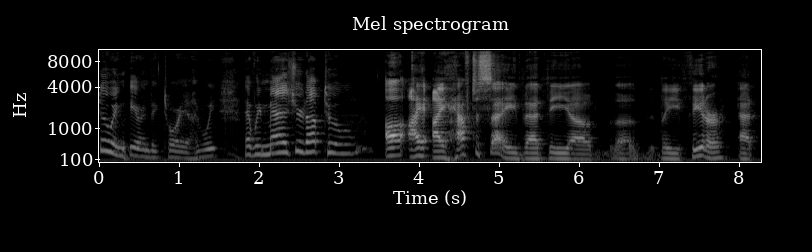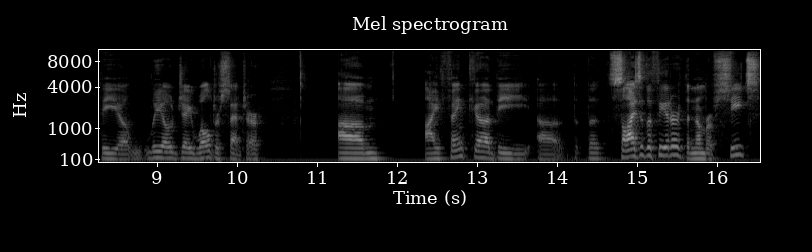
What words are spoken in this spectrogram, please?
doing here in Victoria? Have we have we measured up to? Uh, I, I have to say that the uh, the, the theater at the uh, Leo J. Welder Center, um, I think uh, the, uh, the the size of the theater, the number of seats,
